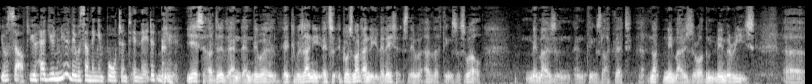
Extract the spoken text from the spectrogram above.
yourself. You had, you knew there was something important in there, didn't you? Yes, I did, and and there were. It was only. It's, it was not only the letters. There were other things as well, memos and and things like that. Uh, not memos, or rather memories uh,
